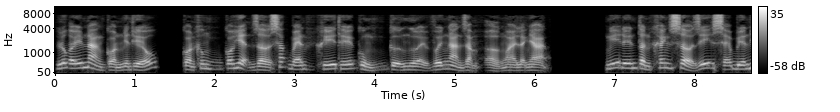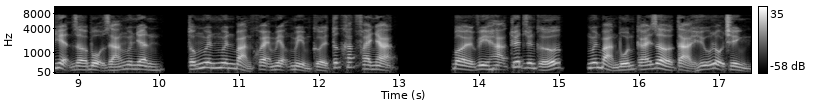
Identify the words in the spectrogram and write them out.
lúc ấy nàng còn niên thiếu, còn không có hiện giờ sắc bén khí thế cùng cự người với ngàn dặm ở ngoài lạnh nhạt. Nghĩ đến tần khanh sở dĩ sẽ biến hiện giờ bộ dáng nguyên nhân, Tống Nguyên nguyên bản khỏe miệng mỉm cười tức khắc phai nhạt. Bởi vì hạ tuyết duyên cớ, nguyên bản 4 cái giờ tả hữu lộ trình,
